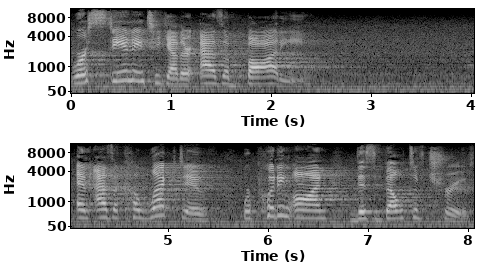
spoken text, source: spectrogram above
We're standing together as a body and as a collective we're putting on this belt of truth.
